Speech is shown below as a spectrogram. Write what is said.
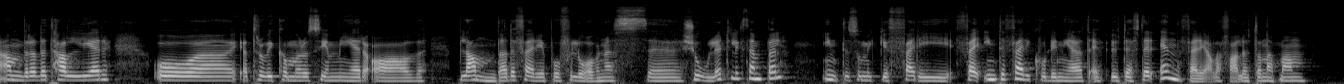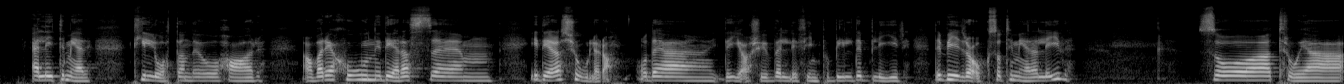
andra detaljer. Och eh, jag tror vi kommer att se mer av blandade färger på förlovarnas eh, kjolar till exempel. Inte så mycket färg, färg, inte färgkoordinerat e-, utefter en färg i alla fall, utan att man är lite mer tillåtande och har ja, variation i deras, eh, i deras kjolar. Då. Och det, det görs ju väldigt fint på bild. Det, blir, det bidrar också till mera liv. Så tror jag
